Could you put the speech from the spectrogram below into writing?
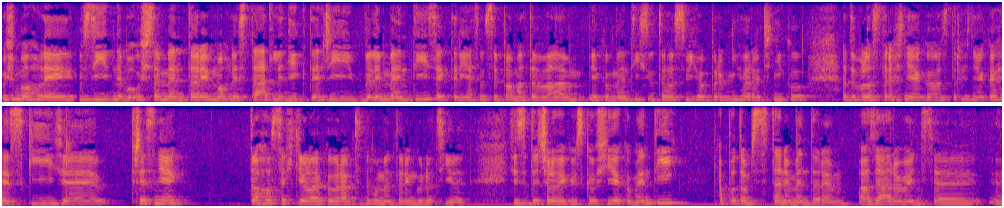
už mohli vzít, nebo už se mentory mohli stát lidi, kteří byli mentees a který já jsem si pamatovala jako mentees u toho svého prvního ročníku a to bylo strašně jako, strašně jako hezký, že přesně toho se chtělo jako v rámci toho mentoringu docílit. Že si to člověk vyzkouší jako mentý a potom se stane mentorem a zároveň se uh,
